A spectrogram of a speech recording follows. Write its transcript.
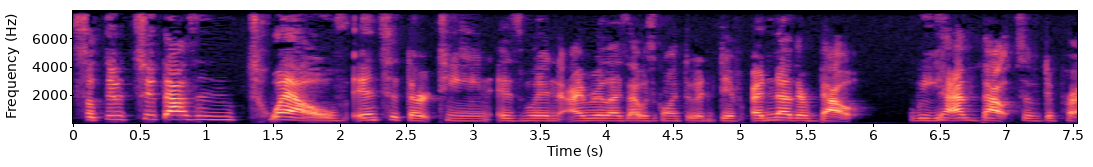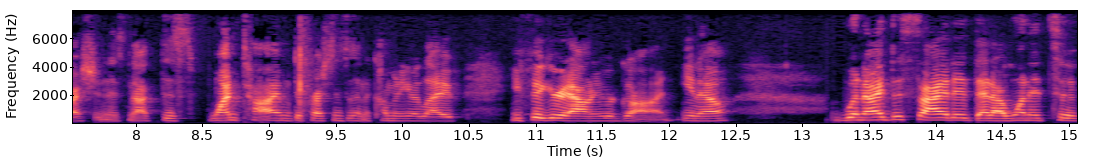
So through 2012 into 13 is when I realized I was going through a diff- another bout. We have bouts of depression. It's not this one time depression is going to come in your life. You figure it out and you're gone, you know? when I decided that I wanted to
